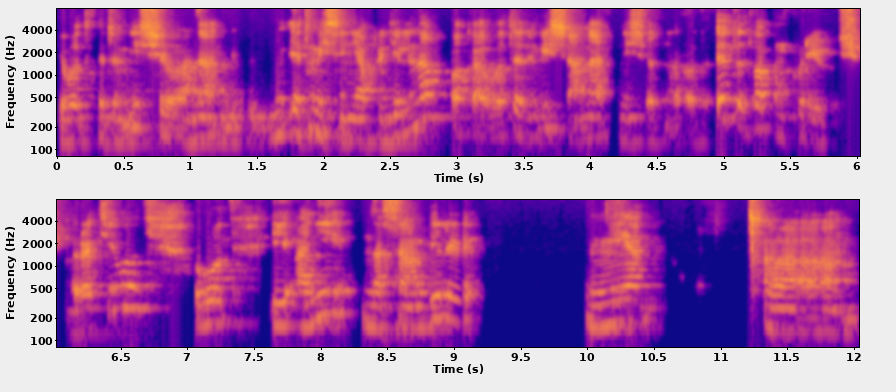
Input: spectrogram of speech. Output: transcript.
и вот эту миссию, она, эта миссия не определена пока, вот эта миссия, она несет народу. Это два конкурирующих нарратива, вот, и они на самом деле не а,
